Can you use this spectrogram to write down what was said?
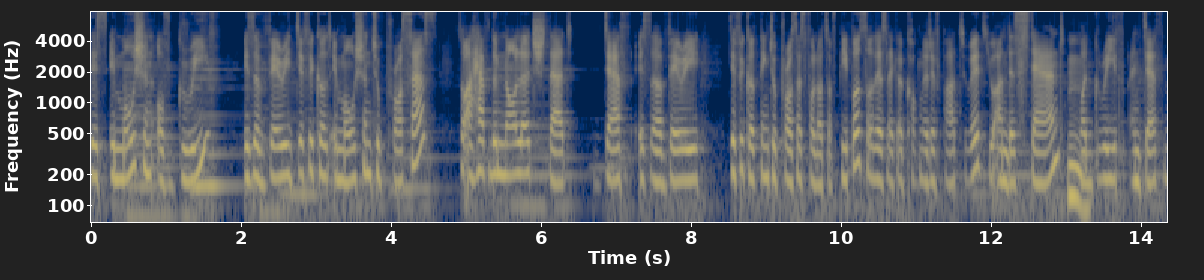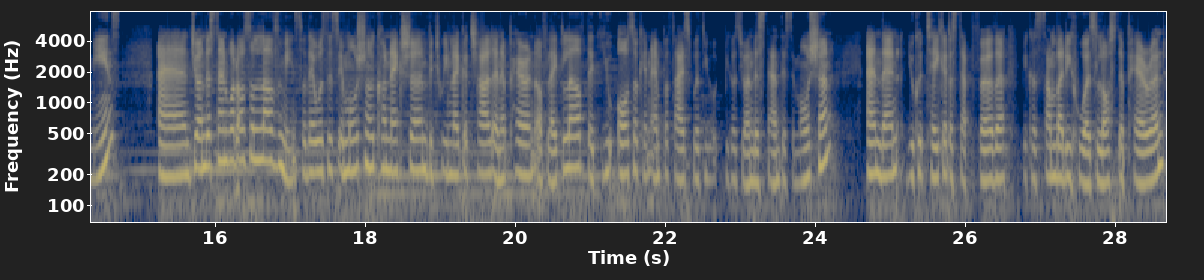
this emotion of grief is a very difficult emotion to process. So I have the knowledge that death is a very difficult thing to process for lots of people. So there's like a cognitive part to it. You understand hmm. what grief and death means. And you understand what also love means. So there was this emotional connection between like a child and a parent of like love that you also can empathize with you because you understand this emotion. And then you could take it a step further because somebody who has lost a parent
